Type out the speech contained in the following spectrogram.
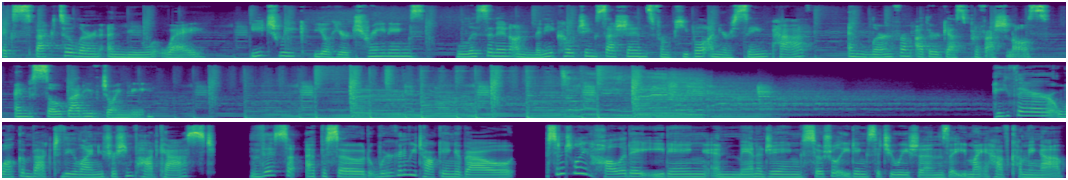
Expect to learn a new way. Each week, you'll hear trainings, listen in on mini coaching sessions from people on your same path, and learn from other guest professionals. I'm so glad you've joined me. Hey there, welcome back to the Align Nutrition Podcast. This episode, we're going to be talking about essentially holiday eating and managing social eating situations that you might have coming up.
